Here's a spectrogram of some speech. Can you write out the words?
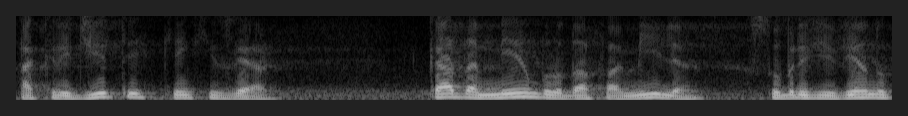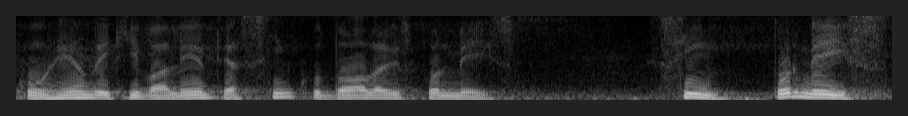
Acredite quem quiser. Cada membro da família sobrevivendo com renda equivalente a 5 dólares por mês. Sim, por mês,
